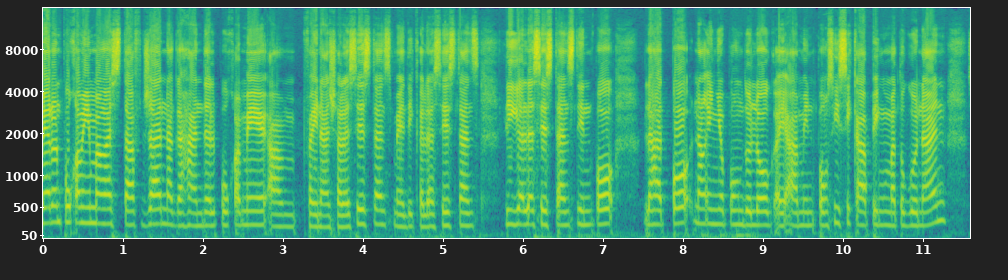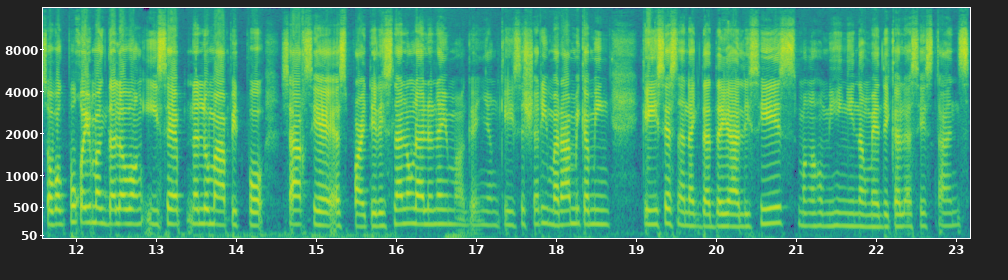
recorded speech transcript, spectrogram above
Meron po kami mga staff dyan, nag-handle po kami um, financial assistance, medical assistance, legal assistance din po. Lahat po ng inyo pong dulog ay amin pong sisikaping matugunan. So wag po kayo magdalawang isip na lumapit po sa AXIS Party List. Lalong-lalo na yung mga ganyang cases. Shari, marami kaming cases na nagdadialysis, mga humihingi ng medical assistance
